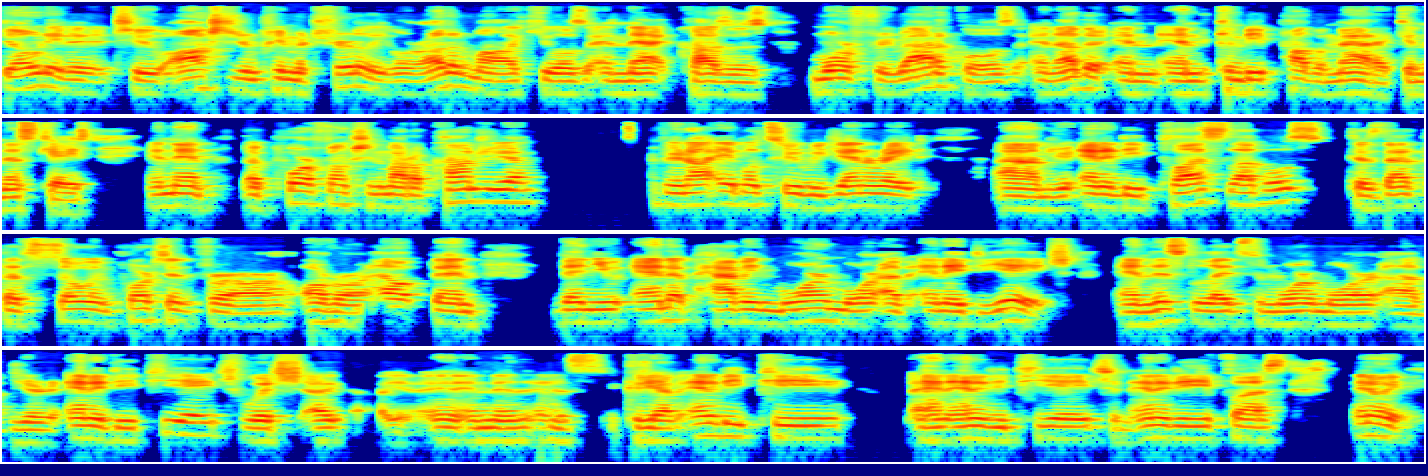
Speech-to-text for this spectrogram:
donated it to oxygen prematurely or other molecules, and that causes more free radicals and other and and can be problematic in this case. And then the poor functioning mitochondria, if you're not able to regenerate um, your NAD plus levels, because that that's so important for our overall health, then then you end up having more and more of NADH, and this leads to more and more of your NADPH, which uh, and then because you have NADP and NADPH and NAD plus. Anyway,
